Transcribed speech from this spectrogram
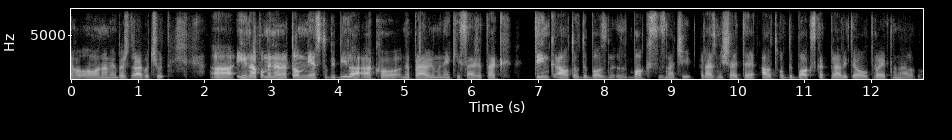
Evo, ovo nam je baš drago čut. A, I napomena na tom mjestu bi bila ako napravimo neki sažetak think out of the box, znači razmišljajte out of the box kad pravite ovu projektnu nalogu.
